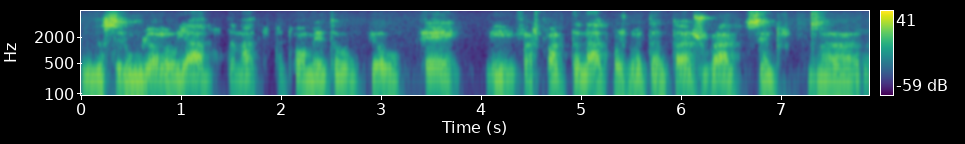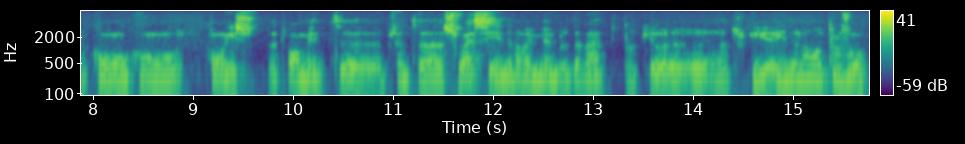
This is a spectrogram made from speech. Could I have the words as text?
de, ser um melhor aliado da NATO, que atualmente ele, ele é e faz parte da NATO, mas no entanto está a jogar sempre uh, com, com com isso. Atualmente, uh, portanto, a Suécia ainda não é membro da NATO porque uh, a Turquia ainda não aprovou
